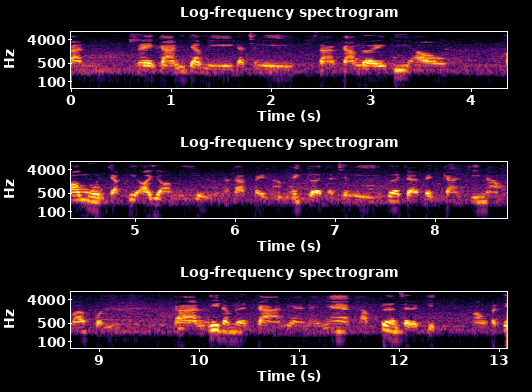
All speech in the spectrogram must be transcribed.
กันในการที่จะมีดัชนีอุตสาหกรรมโดยที่เอาข้อมูลจากที่ออยมีอยู่นะครับ ไปทำให้เกิดดัชนีเพื่อจะเป็นการชี้นำว่าผลการที่ดำเนินการเนี่ยในแง่ขับเคลื่อนเศรษฐกิจของประเท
